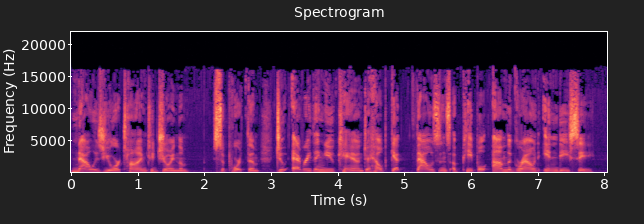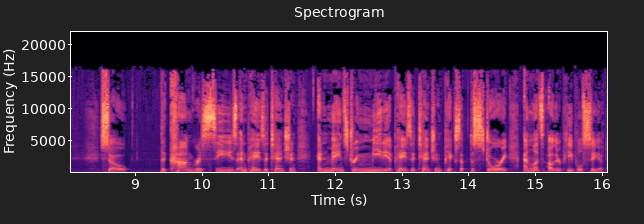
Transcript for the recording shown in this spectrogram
Now is your time to join them, support them, do everything you can to help get thousands of people on the ground in D.C. So the Congress sees and pays attention, and mainstream media pays attention, picks up the story, and lets other people see it.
